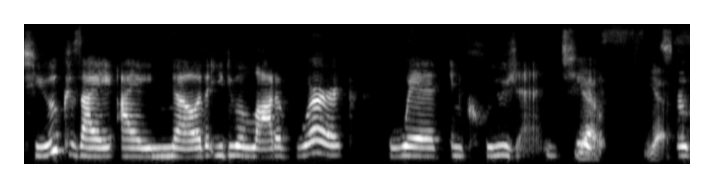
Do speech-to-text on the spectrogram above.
too because i i know that you do a lot of work with inclusion too Yes, yes. so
